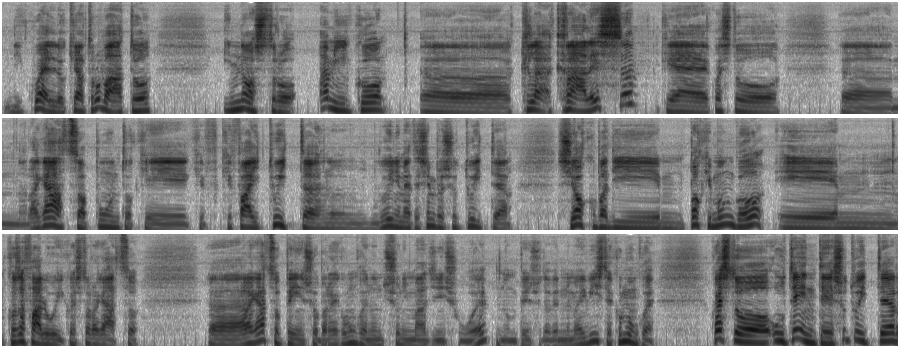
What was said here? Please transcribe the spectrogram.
di quello che ha trovato il nostro amico eh, Krales, che è questo ehm, ragazzo appunto che, che- che fa i tweet, lui li mette sempre su Twitter, si occupa di mm, Pokémon Go e mm, cosa fa lui, questo ragazzo? Eh, ragazzo penso, perché comunque non ci sono immagini sue, non penso di averne mai viste. Comunque, questo utente su Twitter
